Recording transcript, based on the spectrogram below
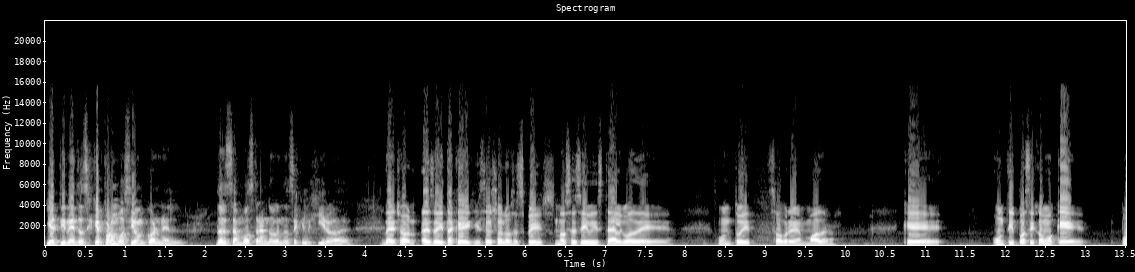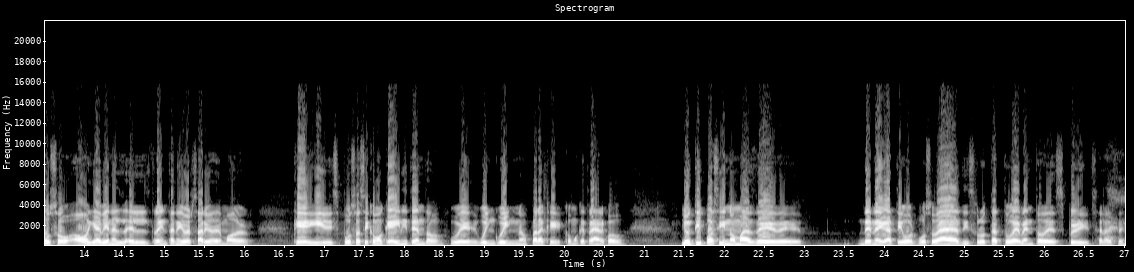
ya tiene no sé qué promoción con el. Donde están mostrando no sé qué el giro. eh. De hecho, es ahorita que dijiste eso de los spirits, no sé si viste algo de un tweet sobre Mother, que un tipo así como que puso, oh, ya viene el, el 30 aniversario de Mother, que y puso así como que, hey Nintendo, wing wing, ¿no? Para que como que traigan el juego. Y un tipo así nomás de, de, de negativo puso, ah, disfruta tu evento de dice.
